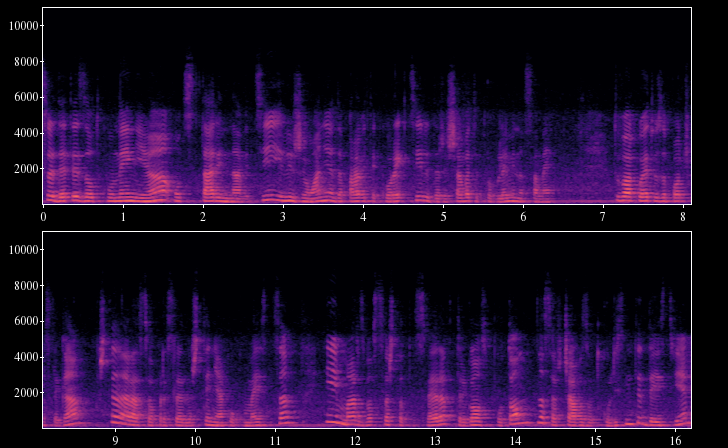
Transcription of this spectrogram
Следете за отклонения от стари навици или желание да правите корекции или да решавате проблеми насаме. Това, което започва сега, ще нараства през следващите няколко месеца и Марс в същата сфера, в Тригон с Плутон, насърчава за отколисните действия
